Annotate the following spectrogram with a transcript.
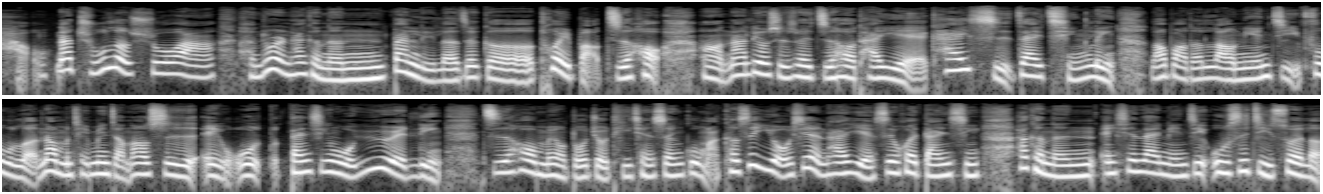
好，那除了说啊，很多人他可能办理了这个退保之后，啊，那六十岁之后，他也开始在请领劳保的老年给付了。那我们前面讲到是，哎、我担心我月领之后没有多久提前身故嘛。可是有些人他也是会担心，他可能哎、现在年纪五十几岁了，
